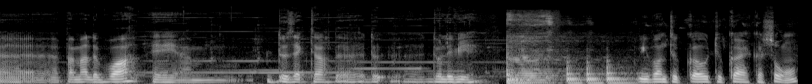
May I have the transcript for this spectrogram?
euh, pas mal de bois et euh, deux hectares de- de- euh, d'oliviers. we want to go to Carcassonne,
